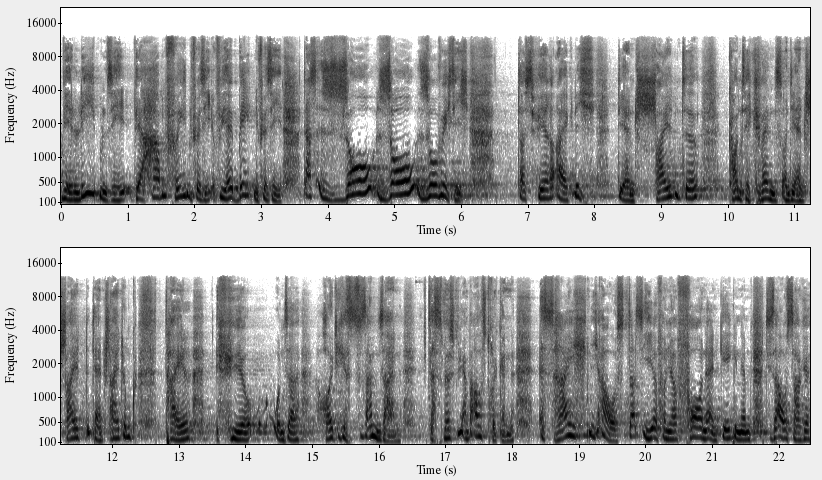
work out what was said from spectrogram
wir lieben sie. Wir haben Frieden für sie. Wir beten für sie. Das ist so, so, so wichtig. Das wäre eigentlich die entscheidende Konsequenz und die Entscheid der Entscheidung Teil für unser heutiges Zusammensein. Das müssen wir einfach ausdrücken. Es reicht nicht aus, dass ihr von hier vorne entgegennimmt diese Aussage,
